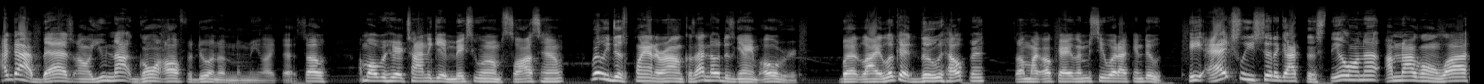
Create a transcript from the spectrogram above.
I got badge on. You not going off for doing nothing to me like that. So I'm over here trying to get mixed with him, sauce him, really just playing around because I know this game over. But like, look at dude helping. So I'm like, okay, let me see what I can do. He actually should have got the steal on that. I'm not gonna lie.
